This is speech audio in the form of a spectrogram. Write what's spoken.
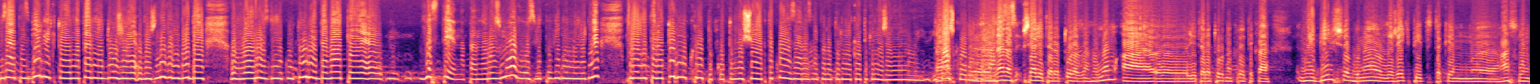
взяти збірник, то напевно дуже важливим буде в розділі культури давати е, вести, напевно, розмову з відповідними людьми про літературну критику, тому що як такої зараз літературної критики, на жаль, немає. І Так, важко е, орієнтуватися. Зараз вся література загалом, а е, літературна критика найбільше вона лежить під таким е, гаслом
